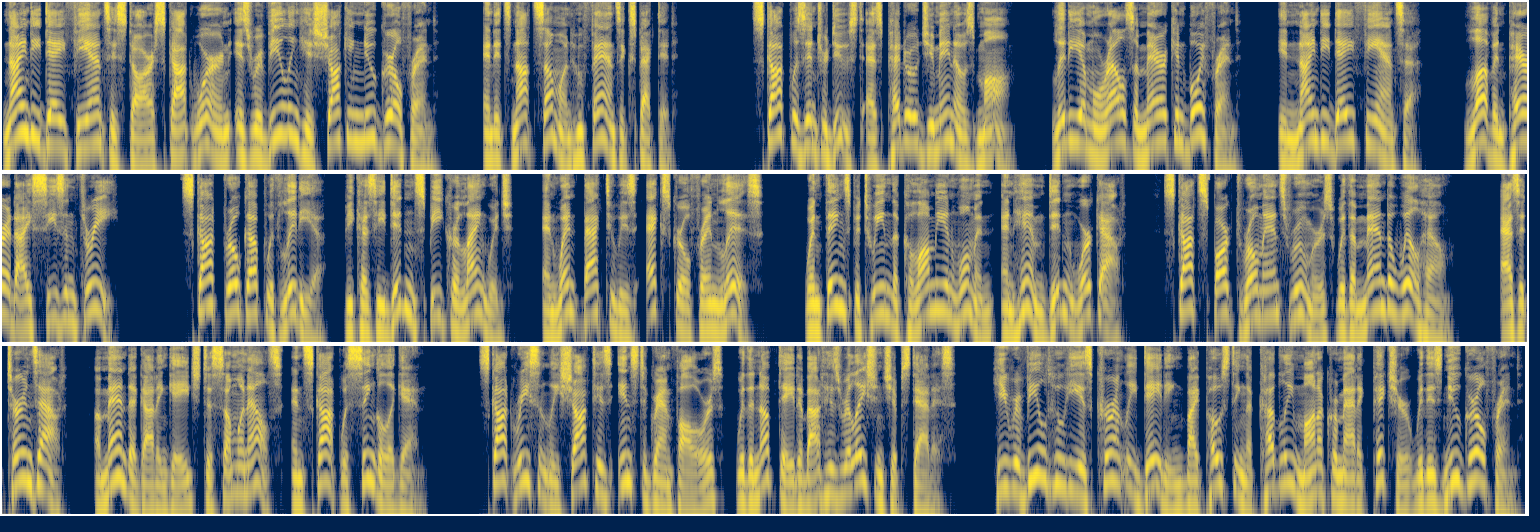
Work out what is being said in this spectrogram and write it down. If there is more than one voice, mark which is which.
Speaker 1: 90 Day Fiancé star Scott Wern is revealing his shocking new girlfriend, and it's not someone who fans expected. Scott was introduced as Pedro Jimeno's mom, Lydia Morel's American boyfriend, in 90 Day Fiancé, Love in Paradise Season 3. Scott broke up with Lydia because he didn't speak her language and went back to his ex girlfriend Liz. When things between the Colombian woman and him didn't work out, Scott sparked romance rumors with Amanda Wilhelm. As it turns out, Amanda got engaged to someone else and Scott was single again. Scott recently shocked his Instagram followers with an update about his relationship status. He revealed who he is currently dating by posting a cuddly monochromatic picture with his new girlfriend.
